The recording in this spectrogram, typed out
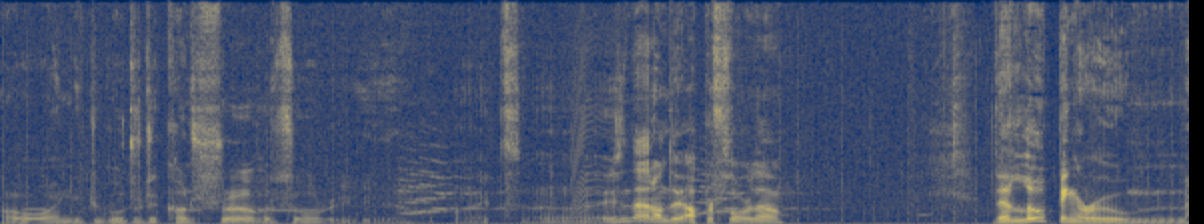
Oh, I need to go to the conservatory. Right. Uh, isn't that on the upper floor though? The looping room.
